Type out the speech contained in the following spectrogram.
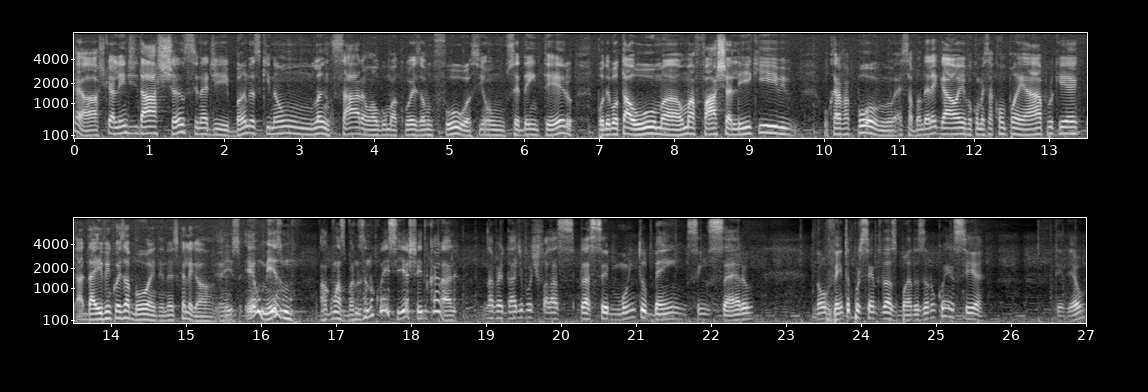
É, acho que além de dar a chance, né, de bandas que não lançaram alguma coisa, um full, assim, um CD inteiro, poder botar uma, uma faixa ali que o cara vai, pô, essa banda é legal, hein? Vou começar a acompanhar porque daí vem coisa boa, entendeu? Isso que é legal. É isso. Eu mesmo, algumas bandas eu não conhecia, achei do caralho na verdade, eu vou te falar para ser muito bem sincero, 90% das bandas eu não conhecia. Entendeu?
